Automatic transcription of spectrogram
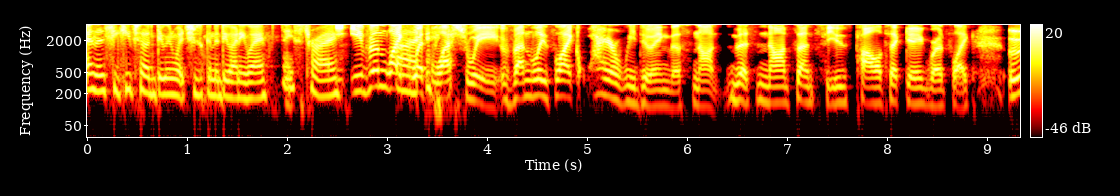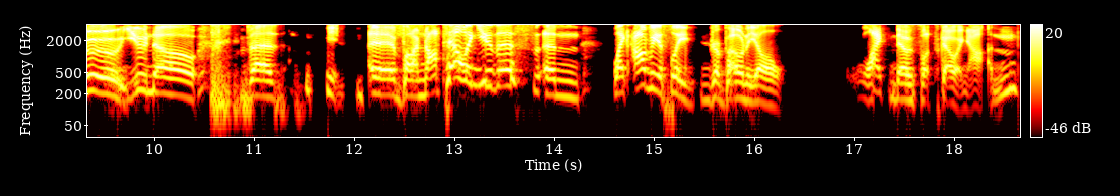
And then she keeps on doing what she was going to do anyway. Nice try. Even like Uh, with Leshwi, Venli's like, why are we doing this not this nonsense fused politicking where it's like, ooh, you know that, uh, but I'm not telling you this, and like obviously Draboniel like knows what's going on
